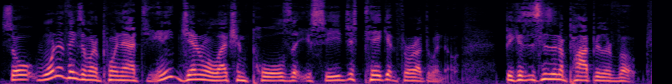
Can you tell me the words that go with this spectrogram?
So one of the things I want to point out to you, any general election polls that you see, just take it and throw it out the window because this isn't a popular vote.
